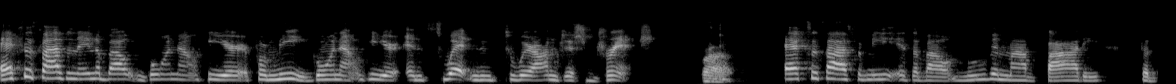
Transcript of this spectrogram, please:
Exercising ain't about going out here, for me, going out here and sweating to where I'm just drenched. Right. Exercise for me is about moving my body the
